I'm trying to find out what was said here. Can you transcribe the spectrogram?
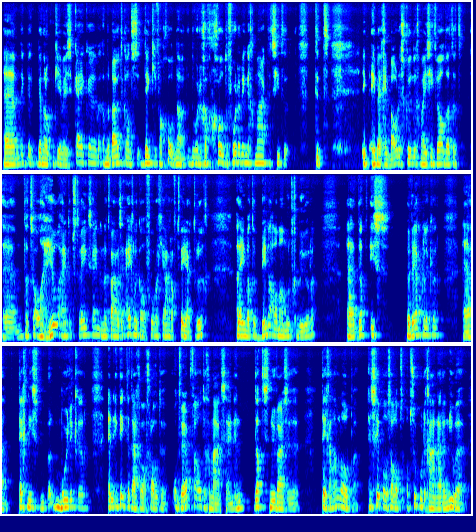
Uh, ik ben, ben, er ook een keer wezen kijken. Aan de buitenkant denk je van, goh, nou, er worden grote vorderingen gemaakt. Het ziet er. Dit, ik, ik, ben geen bouwdeskundige, maar je ziet wel dat, het, uh, dat ze al een heel eind op streek zijn. En dat waren ze eigenlijk al vorig jaar of twee jaar terug. Alleen wat er binnen allemaal moet gebeuren, uh, dat is bewerkelijker, uh, technisch moeilijker. En ik denk dat daar gewoon grote ontwerpfouten gemaakt zijn. En dat is nu waar ze tegenaan lopen. En Schiphol zal op, op zoek moeten gaan naar een nieuwe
